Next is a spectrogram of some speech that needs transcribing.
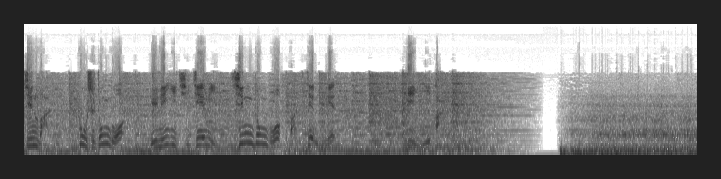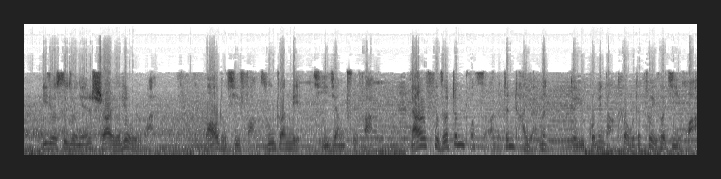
今晚，故事中国。与您一起揭秘新中国反间谍第一案。一九四九年十二月六日晚，毛主席访苏专列即将出发。然而，负责侦破此案的侦查员们对于国民党特务的罪恶计划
